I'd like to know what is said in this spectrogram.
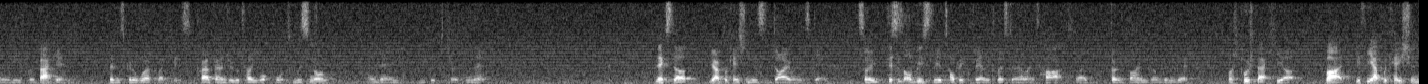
any need for a backend, then it's going to work like this. Cloud Foundry will tell you what port to listen on, and then you're good to go from there. Next up, your application needs to die when it's dead. So this is obviously a topic fairly close to Erlang's heart, so I don't find that I'm going to get much pushback here. But if the application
